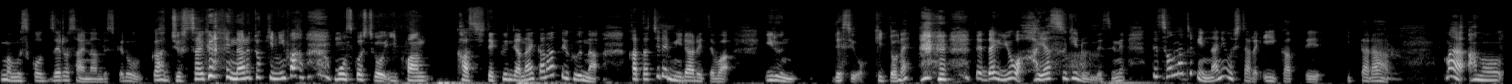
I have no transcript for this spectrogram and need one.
今息子0歳なんですけど、が10歳ぐらいになるときには、もう少しこう一般化していくんじゃないかなっていう風な形で見られてはいるんですよ。きっとね。で、だ要は早すぎるんですよね。で、そんな時に何をしたらいいかって言ったら、まあ、あの、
